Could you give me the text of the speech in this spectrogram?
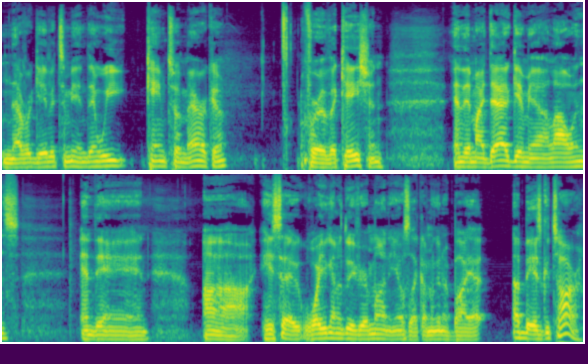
never gave it to me. And then we came to America for a vacation, and then my dad gave me an allowance, and then uh, he said, "What are you gonna do with your money?" I was like, "I'm gonna buy a, a bass guitar."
